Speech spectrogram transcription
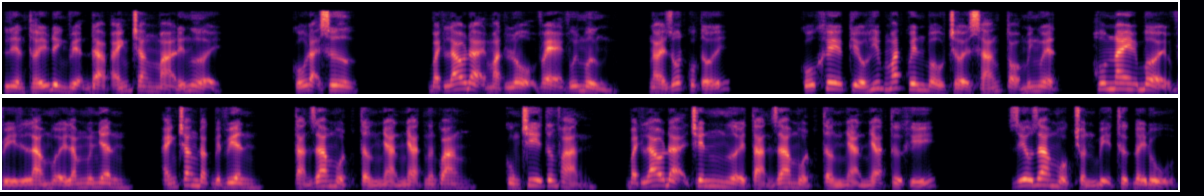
liền thấy đình viện đạp ánh trăng mà đến người. Cố đại sư. Bạch Lão Đại mặt lộ vẻ vui mừng, ngài rốt cuộc tới. Cố khê kiều híp mắt quên bầu trời sáng tỏ minh nguyệt, hôm nay bởi vì là 15 nguyên nhân, ánh trăng đặc biệt viên, tản ra một tầng nhàn nhạt ngân quang, cùng chi tương phản, bạch lao đại trên người tản ra một tầng nhàn nhạt tử khí. Diêu ra một chuẩn bị thực đầy đủ,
